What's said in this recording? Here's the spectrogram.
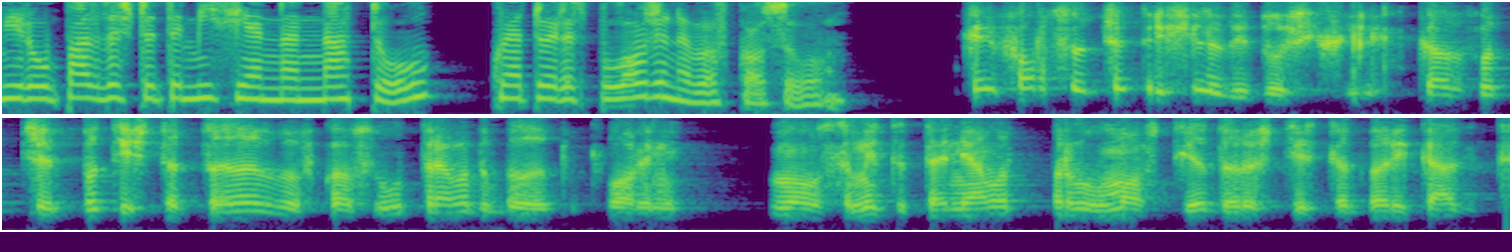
мироопазващата мисия на НАТО, която е разположена в Косово? Кейфор са 4000 души фили. Казват, че пътищата в Косово трябва да бъдат отворени, но самите те нямат правомощия да разчистят барикадите.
